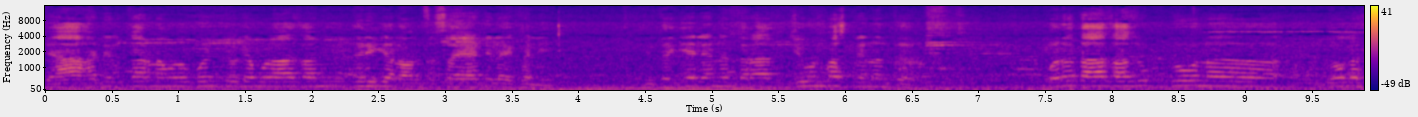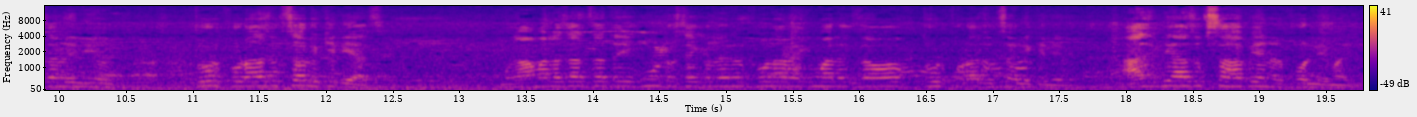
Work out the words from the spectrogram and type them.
त्या हॉटेल कारणामुळं बंद ठेवल्यामुळं आज आम्ही घरी गेलो आमचं साई हॉटेल आहे खाली. तिथं गेल्यानंतर आज जेवण बसल्यानंतर परत आज अजून दोन अं, दोघा जणांनी येऊन तोडफोड अजून चालू केली आज. मग आम्हाला जात जाता एक मोटरसायकल फोन आला की मला जावा तोडफोड अजून चालू केलेले. आज बी अजून सहा बॅनर फोडले माझे.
